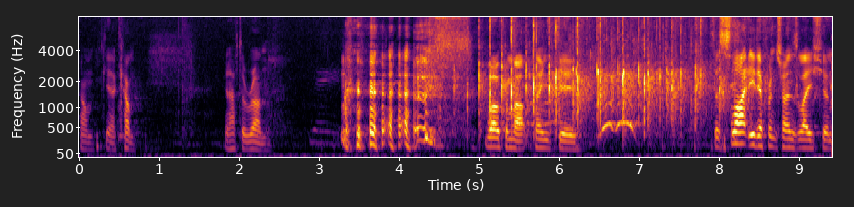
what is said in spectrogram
Come, yeah, come. You'll have to run. Welcome up. Thank you. It's a slightly different translation.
